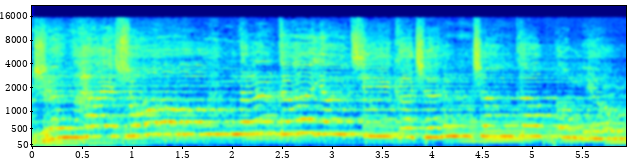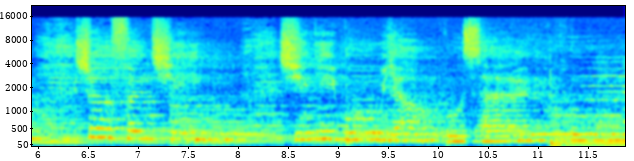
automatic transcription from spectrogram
人海中难得有几个真正的朋友，这份情，请你不要不在乎。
